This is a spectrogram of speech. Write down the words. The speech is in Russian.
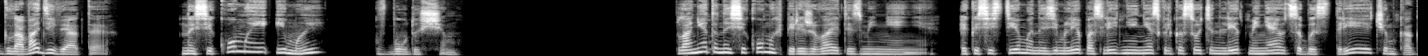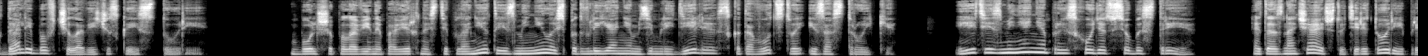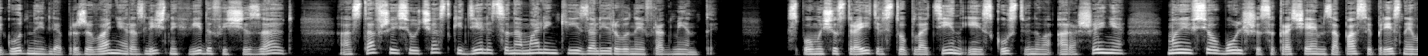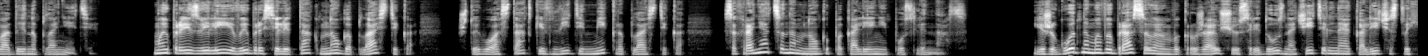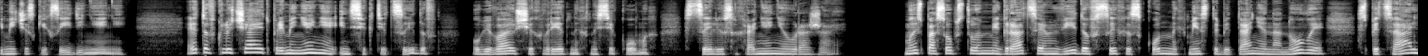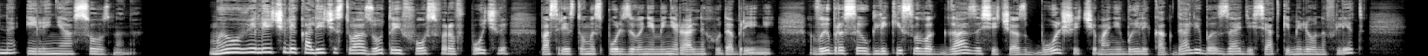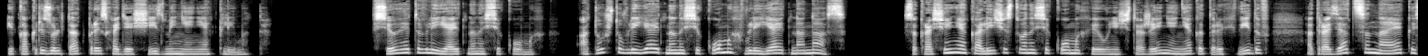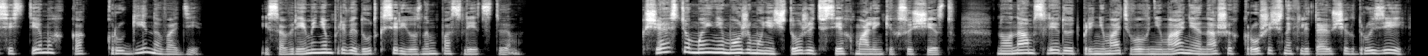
Глава девятая. Насекомые и мы в будущем. Планета насекомых переживает изменения. Экосистемы на Земле последние несколько сотен лет меняются быстрее, чем когда-либо в человеческой истории. Больше половины поверхности планеты изменилась под влиянием земледелия, скотоводства и застройки. И эти изменения происходят все быстрее. Это означает, что территории, пригодные для проживания различных видов, исчезают, а оставшиеся участки делятся на маленькие изолированные фрагменты. С помощью строительства плотин и искусственного орошения мы все больше сокращаем запасы пресной воды на планете. Мы произвели и выбросили так много пластика, что его остатки в виде микропластика сохранятся на много поколений после нас. Ежегодно мы выбрасываем в окружающую среду значительное количество химических соединений. Это включает применение инсектицидов, убивающих вредных насекомых с целью сохранения урожая. Мы способствуем миграциям видов с их исконных мест обитания на новые специально или неосознанно. Мы увеличили количество азота и фосфора в почве посредством использования минеральных удобрений. Выбросы углекислого газа сейчас больше, чем они были когда-либо за десятки миллионов лет, и как результат происходящие изменения климата. Все это влияет на насекомых, а то, что влияет на насекомых, влияет на нас. Сокращение количества насекомых и уничтожение некоторых видов отразятся на экосистемах, как круги на воде и со временем приведут к серьезным последствиям. К счастью, мы не можем уничтожить всех маленьких существ, но нам следует принимать во внимание наших крошечных летающих друзей.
